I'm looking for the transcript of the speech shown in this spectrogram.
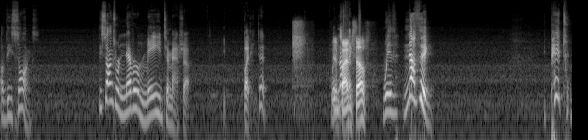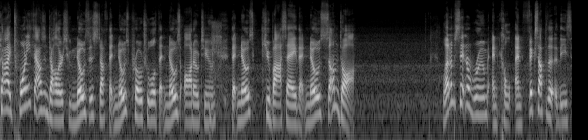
of these songs. These songs were never made to mash up, but he did. With And by himself. With nothing. You pay a t- guy twenty thousand dollars who knows this stuff, that knows Pro Tools, that knows Auto Tune, that knows Cubase, that knows some DAW. Let him sit in a room and col- and fix up the these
